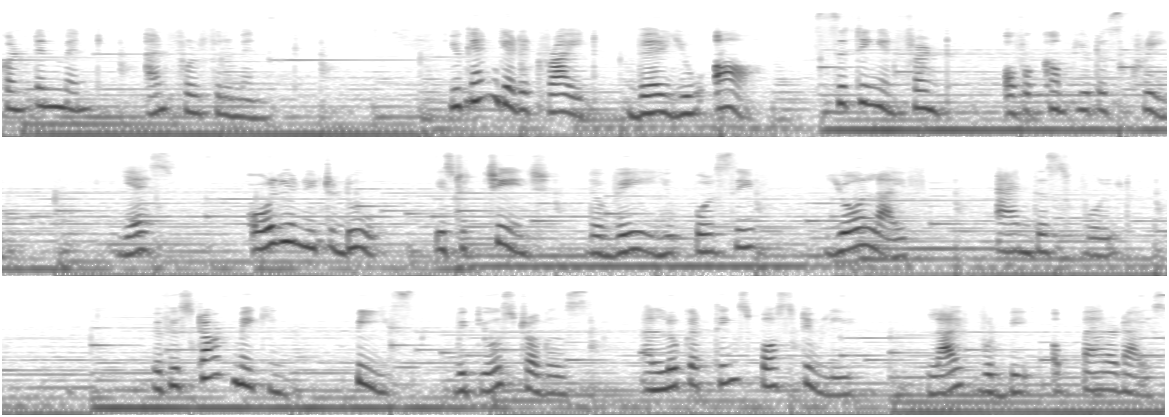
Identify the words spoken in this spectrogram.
contentment and fulfillment. You can get it right where you are, sitting in front of a computer screen. Yes, all you need to do is to change the way you perceive your life and this world. If you start making peace with your struggles and look at things positively, life would be a paradise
